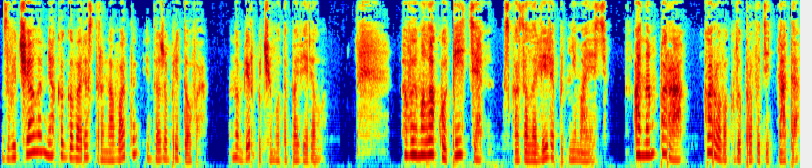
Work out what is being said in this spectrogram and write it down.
Звучало, мягко говоря, странновато и даже бредово, но Бер почему-то поверил. «Вы молоко пейте», — сказала Лиля, поднимаясь. «А нам пора. Коровок выпроводить надо».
